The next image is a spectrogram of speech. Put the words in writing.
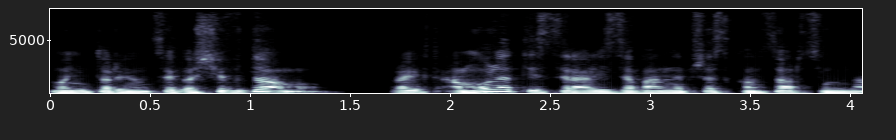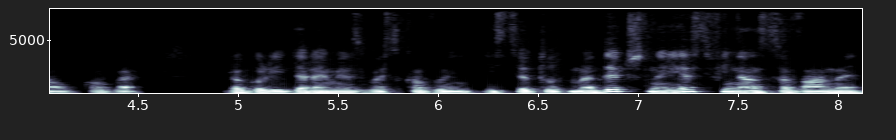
monitorującego się w domu. Projekt Amulet jest realizowany przez konsorcjum naukowe, którego liderem jest Wojskowy Instytut Medyczny, jest finansowany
